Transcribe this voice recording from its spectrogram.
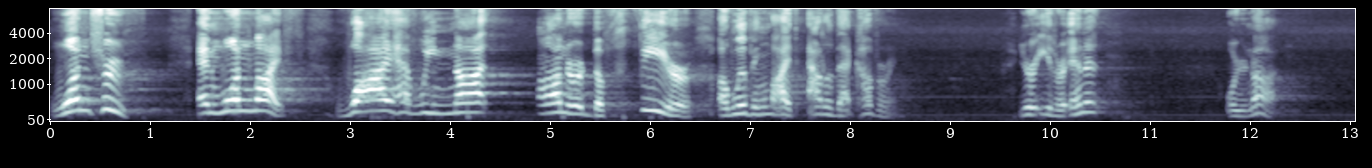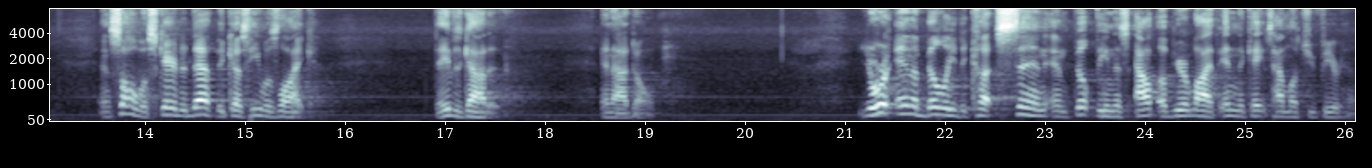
one truth, and one life. Why have we not honored the fear of living life out of that covering? You're either in it or you're not. And Saul was scared to death because he was like, David's got it, and I don't. Your inability to cut sin and filthiness out of your life indicates how much you fear Him.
